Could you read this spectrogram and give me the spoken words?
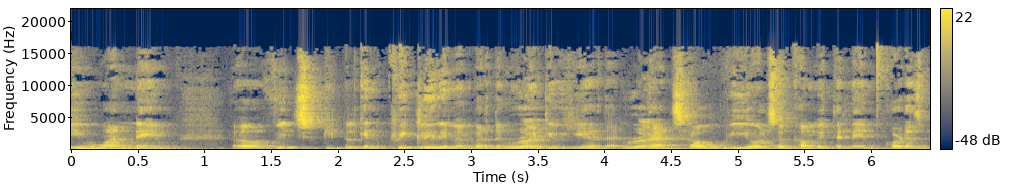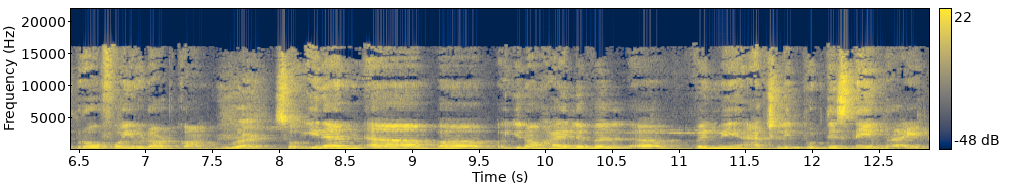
give one name. Uh, which people can quickly remember the moment Right. you hear that. Right. That's how we also come with a name called as broforyou.com. Right. So in an uh, uh, you know high level, uh, when we actually put this name right,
